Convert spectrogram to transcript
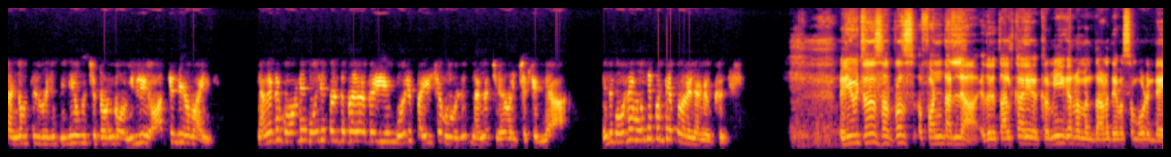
സംഗമത്തിന് വേണ്ടി വിനിയോഗിച്ചിട്ടുണ്ടോ? ഇല്ലയോ? ആത്യന്തികമായി. ഞങ്ങൾക്ക് കോടതിയെ ബോധ്യപ്പെടുത്തപ്പെടാൻ കഴിയും. ഒരു പൈസ പോലും ഞങ്ങൾ ചെലവഴിച്ചിട്ടില്ല. ഇത് കോടതിയെ ബോധ്യപ്പെടുത്തിയപ്പോഴേ ഞങ്ങൾക്ക്. വിനിയോഗിച്ചത് സർപ്ലസ് ഫണ്ട് അല്ല ഇതൊരു താൽക്കാലിക ക്രമീകരണം എന്താണ് ദേവസ്വം ബോർഡിന്റെ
